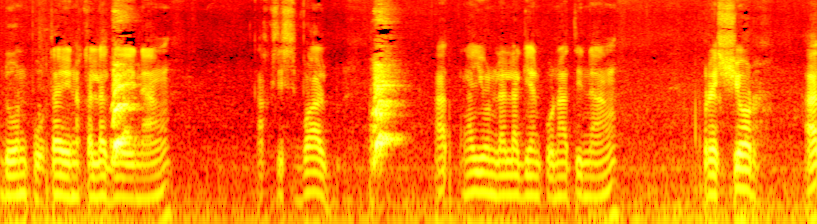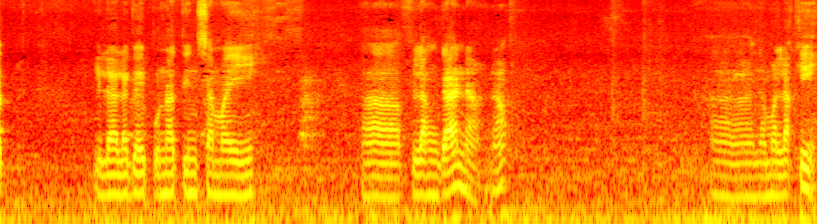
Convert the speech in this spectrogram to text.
doon po tayo nakalagay ng access valve. At ngayon lalagyan po natin ng pressure. At ilalagay po natin sa may uh, flanggana no? Uh, na malaki.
